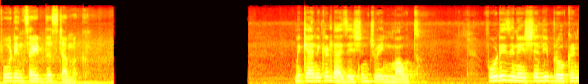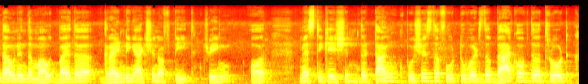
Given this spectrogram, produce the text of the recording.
food inside the stomach. Mechanical digestion chewing mouth. Food is initially broken down in the mouth by the grinding action of teeth, chewing, or mastication. The tongue pushes the food towards the back of the throat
